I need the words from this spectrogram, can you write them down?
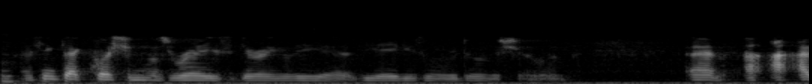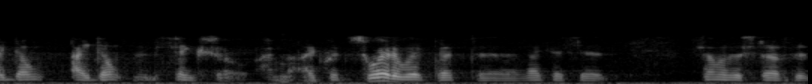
I think that question was raised during the uh, the 80s when we were doing the show, and, and I, I don't I don't think so. I, I could swear to it, but uh, like I said, some of the stuff that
